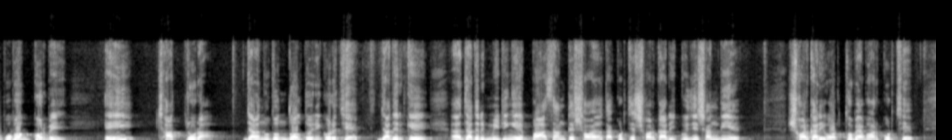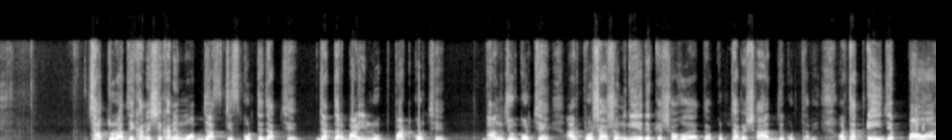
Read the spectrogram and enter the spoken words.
উপভোগ করবে এই ছাত্ররা। যারা নতুন দল তৈরি করেছে, যাদেরকে যাদের মিটিংয়ে বাস আনতে সহায়তা করছে সরকার রিকুইজিশন দিয়ে, সরকারি অর্থ ব্যবহার করছে, ছাত্ররা যেখানে সেখানে মব জাস্টিস করতে যাচ্ছে, যার তার বাড়ি লুটপাট করছে ভাঙচুর করছে আর প্রশাসন গিয়ে এদেরকে সহায়তা করতে হবে, সাহায্য করতে হবে। অর্থাৎ এই যে পাওয়ার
